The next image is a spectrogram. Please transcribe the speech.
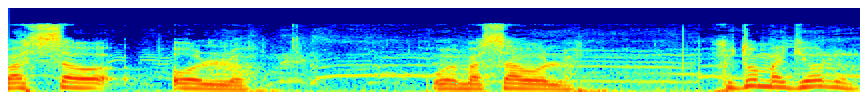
Massa Hall. Ouais, Massa Hall. Plutôt ma gueule.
